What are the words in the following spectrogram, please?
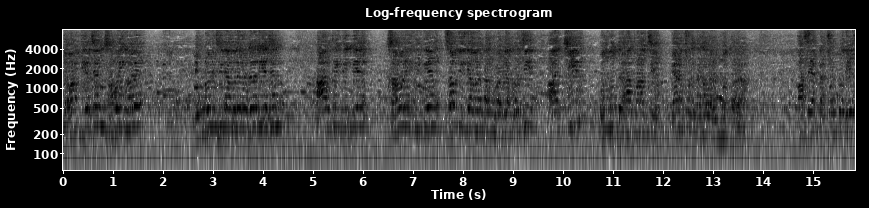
জবাব দিয়েছেন ডিপ্লোমেসিতে আমাদের লোকেরা দিয়েছেন। আর্থিক দিক দিয়ে, সামরিক দিক দিয়ে সব দিক দিয়ে আমরা তার মোকাবিলা করেছি। আর চীন বন্ধুত্বের হাত বাড়াচ্ছে যারা চোখে তাকাবার হিম্মত করে না? পাশে একটা ছোট্ট দেশ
